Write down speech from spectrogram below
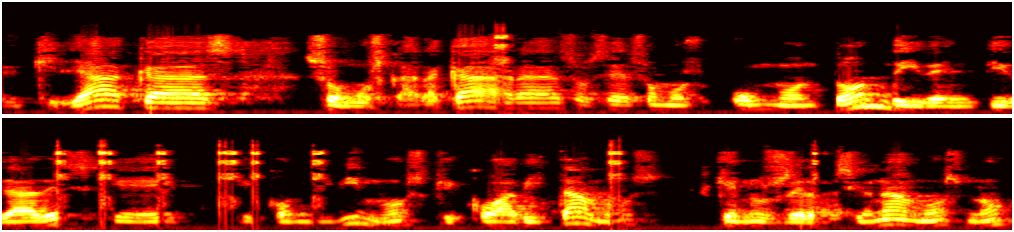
eh, quillacas, somos caracaras, o sea, somos un montón de identidades que convivimos, que cohabitamos que nos relacionamos, ¿no?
